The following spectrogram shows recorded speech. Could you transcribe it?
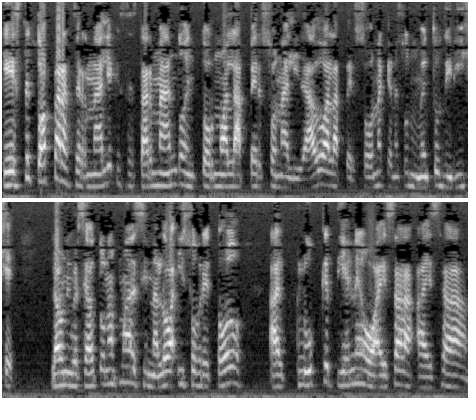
que este toda parafernalia que se está armando en torno a la personalidad o a la persona que en estos momentos dirige la Universidad Autónoma de Sinaloa y sobre todo al club que tiene o a esa, a esa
